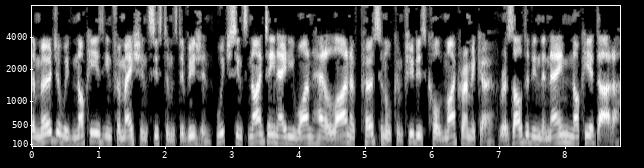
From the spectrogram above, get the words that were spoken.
The merger with Nokia's Information Systems division, which since 1981 had a line of personal computers called Micromico, resulted in the name Nokia Data.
